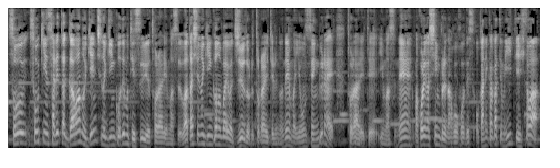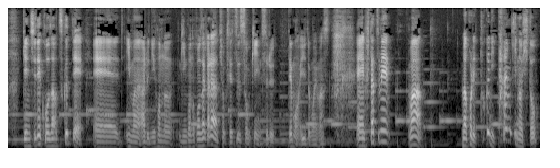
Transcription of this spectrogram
送金された側の現地の銀行でも手数料取られます。私の銀行の場合は10ドル取られてるので、まあ、4000ぐらい取られていますね。まあ、これがシンプルな方法です。お金かかってもいいっていう人は、現地で口座を作って、えー、今ある日本の銀行の口座から直接送金するでもいいと思います。えー、二つ目は、まあこれ特に短期の人、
